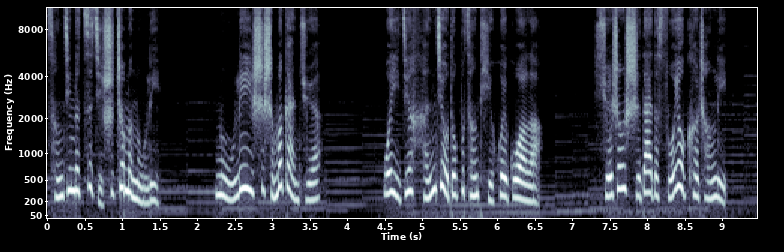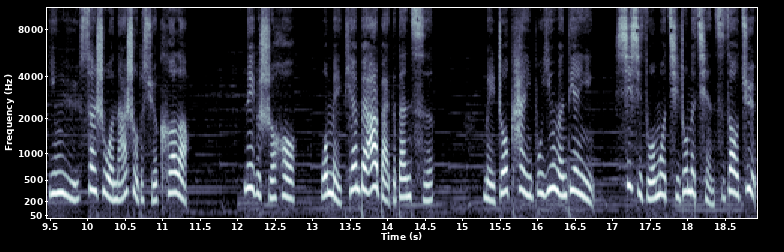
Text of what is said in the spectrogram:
曾经的自己是这么努力。努力是什么感觉？我已经很久都不曾体会过了。学生时代的所有课程里，英语算是我拿手的学科了。那个时候，我每天背二百个单词，每周看一部英文电影，细细琢磨其中的遣词造句，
